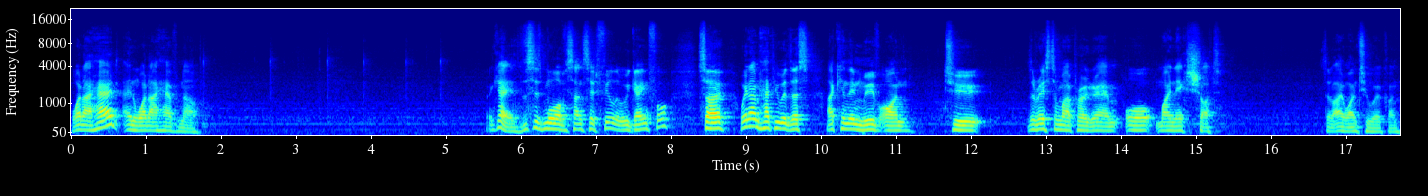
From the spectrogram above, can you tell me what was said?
what I had and what I have now. Okay, this is more of a sunset feel that we're going for. So when I'm happy with this, I can then move on to the rest of my program or my next shot that I want to work on.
